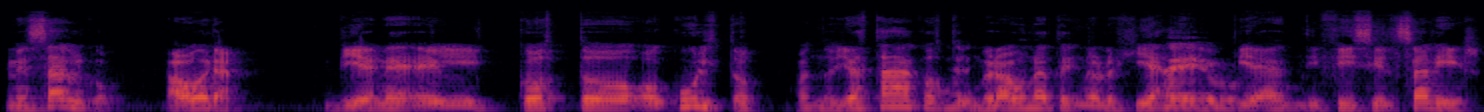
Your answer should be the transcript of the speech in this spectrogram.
me salgo. Ahora, viene el costo oculto. Cuando ya estás acostumbrado a una tecnología, es bien difícil salir.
